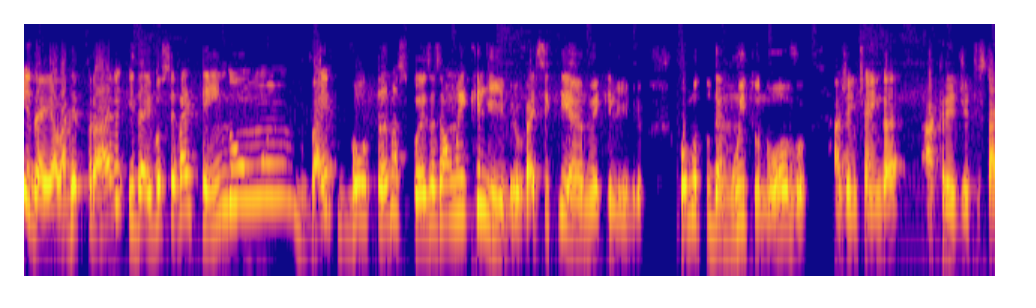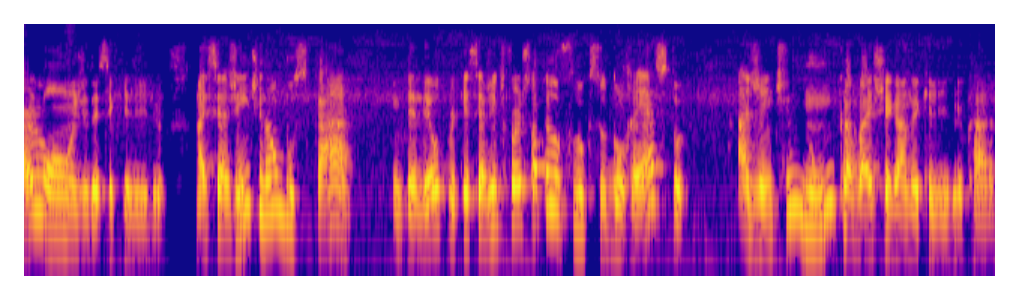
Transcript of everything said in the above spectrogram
e daí ela retrai, e daí você vai tendo um. vai voltando as coisas a um equilíbrio, vai se criando um equilíbrio. Como tudo é muito novo, a gente ainda acredita estar longe desse equilíbrio. Mas se a gente não buscar, entendeu? Porque se a gente for só pelo fluxo do resto, a gente nunca vai chegar no equilíbrio, cara.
